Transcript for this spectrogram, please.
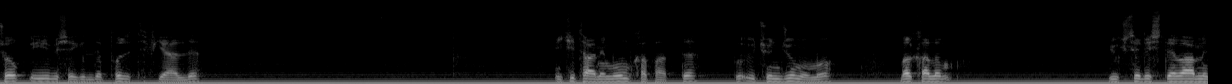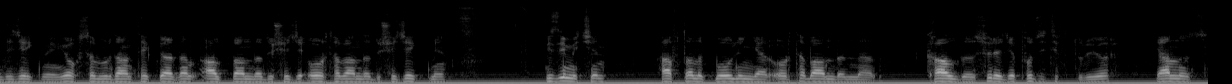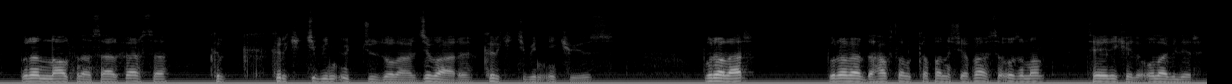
çok iyi bir şekilde pozitif geldi. İki tane mum kapattı. Bu üçüncü mumu. Bakalım yükseliş devam edecek mi? Yoksa buradan tekrardan alt banda düşecek, orta banda düşecek mi? Bizim için haftalık Bollinger orta bandından kaldığı sürece pozitif duruyor. Yalnız buranın altına sarkarsa 42.300 dolar civarı 42.200 buralar buralarda haftalık kapanış yaparsa o zaman tehlikeli olabilir.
